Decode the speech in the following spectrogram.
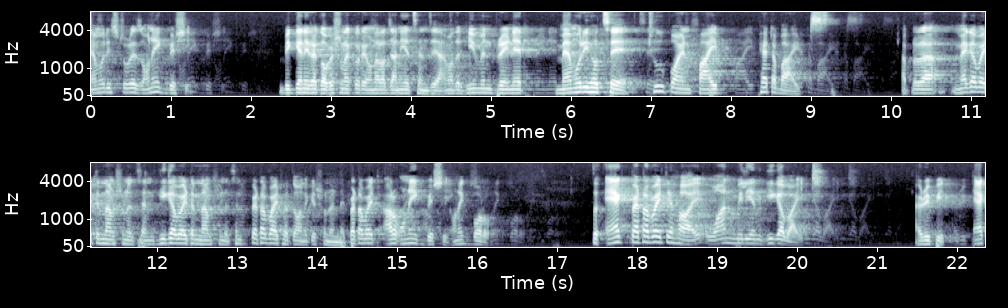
মেমোরি স্টোরেজ অনেক বেশি। বিজ্ঞানীরা গবেষণা করে ওনারা জানিয়েছেন যে আমাদের হিউম্যান ব্রেইনের মেমোরি হচ্ছে টু পয়েন্ট ফাইভ ফেটাবাইটস আপনারা মেগাবাইটের নাম শুনেছেন গিগাবাইটের নাম শুনেছেন পেটাবাইট হয়তো অনেকে শুনেন নাই। পেটাবাইট আরও অনেক বেশি, অনেক বড়। তো এক পেটাবাইটে হয় one million gigabyte I repeat এক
